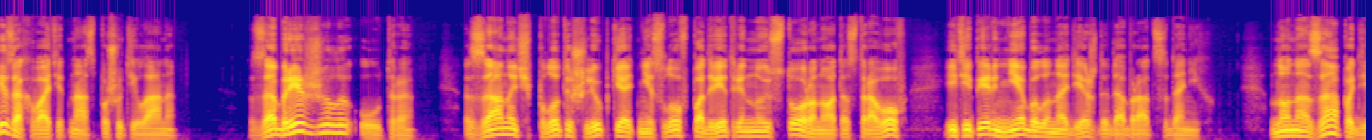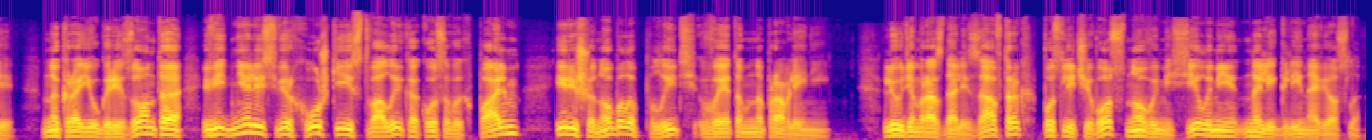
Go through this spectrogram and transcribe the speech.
и захватит нас», — пошутила она. Забрежило утро. За ночь плоты шлюпки отнесло в подветренную сторону от островов, и теперь не было надежды добраться до них. Но на западе, на краю горизонта, виднелись верхушки и стволы кокосовых пальм, и решено было плыть в этом направлении. Людям раздали завтрак, после чего с новыми силами налегли на весла.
